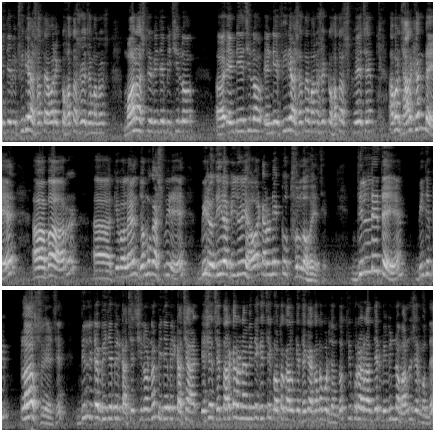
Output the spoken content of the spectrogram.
বিজেপি ফিরে আসাতে আবার একটু হতাশ হয়েছে মানুষ। মহারাষ্ট্রে বিজেপি ছিল এনডিএ ছিল, এনডিএ ফিরে আসাতে মানুষ একটু হতাশ হয়েছে। আবার ঝাড়খণ্ডে আবার কি বলে, জম্মু কাশ্মীরে বিরোধীরা বিজয়ী হওয়ার কারণে একটু উৎফুল্ল হয়েছে। দিল্লিতে বিজেপি প্লাস হয়েছে। দিল্লিটা বিজেপির কাছে ছিল না, বিজেপির কাছে এসেছে। তার কারণে আমি দেখেছি গতকালকে থেকে এখনও পর্যন্ত ত্রিপুরা রাজ্যের বিভিন্ন মানুষের মধ্যে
